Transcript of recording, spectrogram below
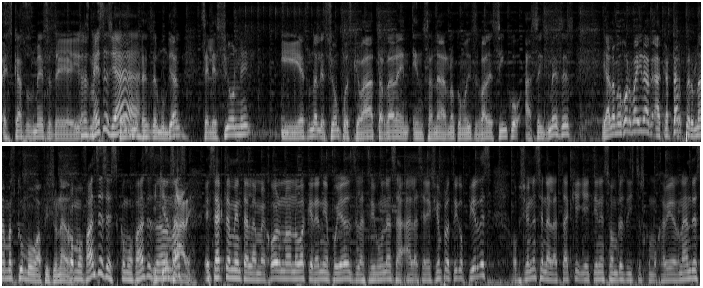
escasos meses de... Tres meses ya. tres meses del Mundial se lesione y es una lesión pues que va a tardar en, en sanar, ¿no? Como dices, va de 5 a 6 meses y a lo mejor va a ir a, a Qatar, pero nada más como aficionado. Como fanses, como fanses ¿Y nada quién más. sabe? Exactamente, a lo mejor no, no va a querer ni apoyar desde las tribunas a, a la selección, pero te digo, pierdes opciones en el ataque y ahí tienes hombres listos como Javier Hernández.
